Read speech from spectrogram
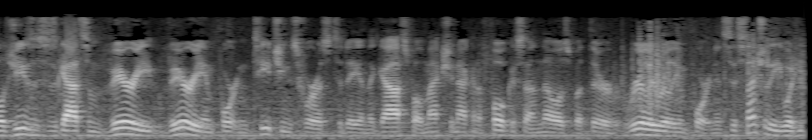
Well, Jesus has got some very, very important teachings for us today in the gospel. I'm actually not going to focus on those, but they're really, really important. It's essentially what he,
